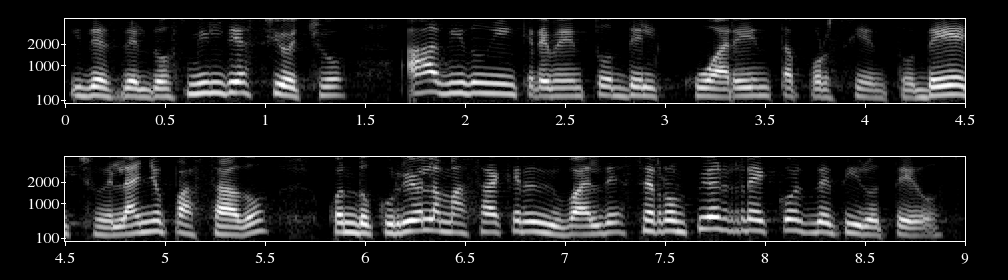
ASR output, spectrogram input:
Y desde el 2018 ha habido un incremento del 40%. De hecho, el año pasado, cuando ocurrió la masacre de Uvalde, se rompió el récord de tiroteos,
